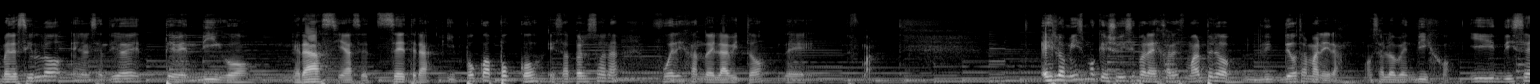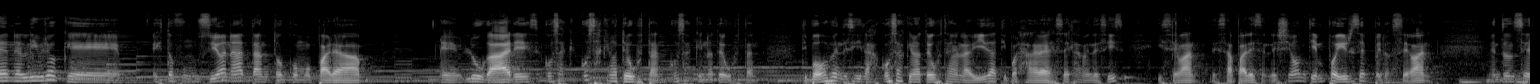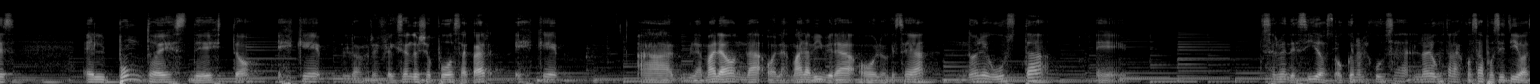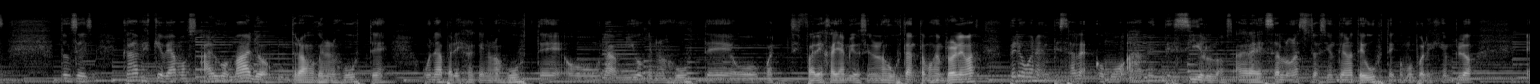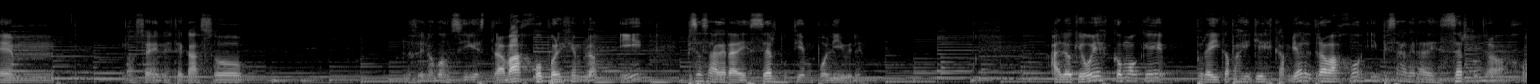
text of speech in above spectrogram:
Bendecirlo en el sentido de te bendigo, gracias, etc. Y poco a poco esa persona fue dejando el hábito de, fumar. Es lo mismo que yo hice para dejar de fumar, pero de, otra manera. O sea, lo bendijo. Y dice en el libro que esto funciona tanto como para eh, lugares, cosas cosas que no te gustan, cosas que no te gustan. Tipo, vos bendecís las cosas que no te gustan en la vida, tipo, las agradeces, las bendecís y se van, desaparecen. Les lleva un tiempo irse, pero se van. Entonces, el punto es de esto, es que la reflexión que yo puedo sacar es que a la mala onda o la mala vibra o lo que sea, no le gusta eh, ser bendecidos o que no les, gusta, no les gustan las cosas positivas. Entonces, cada vez que veamos algo malo, un trabajo que no nos guste, una pareja que no nos guste, o un amigo que no nos guste, o bueno, si pareja y amigos si no nos gustan, estamos en problemas. Pero bueno, empezar como a bendecirlos, agradecerlo, una situación que no te guste, como por ejemplo, em, no sé, en este caso, no sé, no consigues trabajo, por ejemplo, y empiezas a agradecer tu tiempo libre. A lo que voy es como que por ahí capaz que quieres cambiar de trabajo y empiezas a agradecer tu trabajo.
